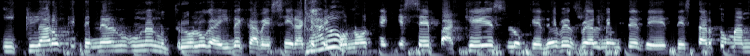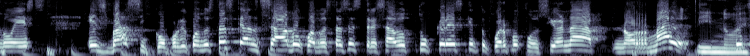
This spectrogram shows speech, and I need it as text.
y claro que tener una nutrióloga ahí de cabecera que te conoce, que sepa qué es lo que debes realmente de, de estar tomando es es básico, porque cuando estás cansado, cuando estás estresado, tú crees que tu cuerpo funciona normal. Y no es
